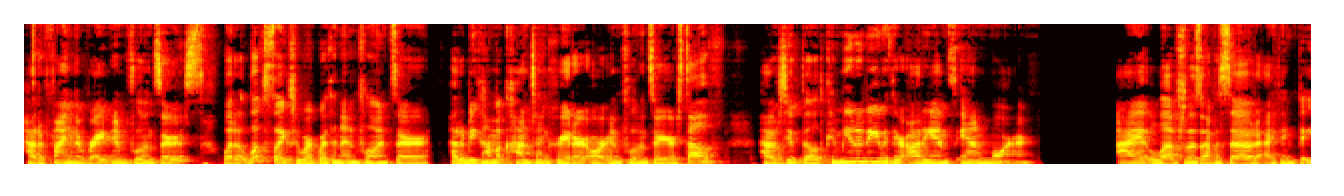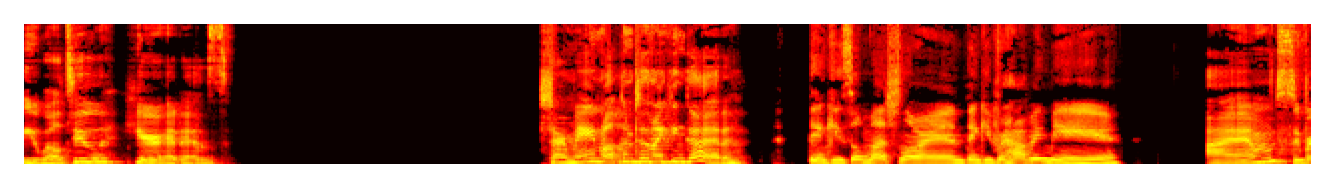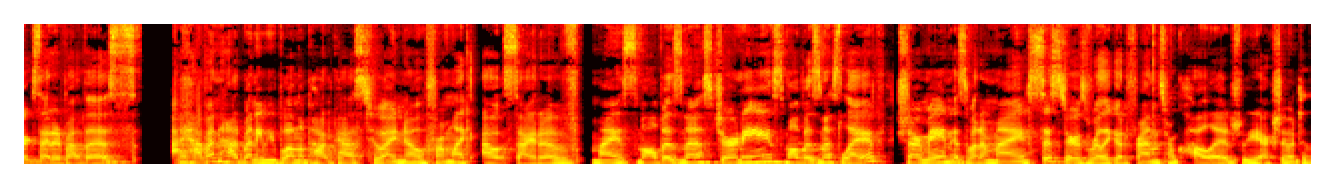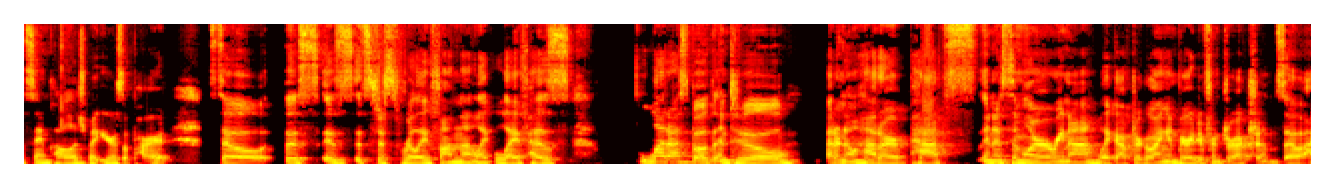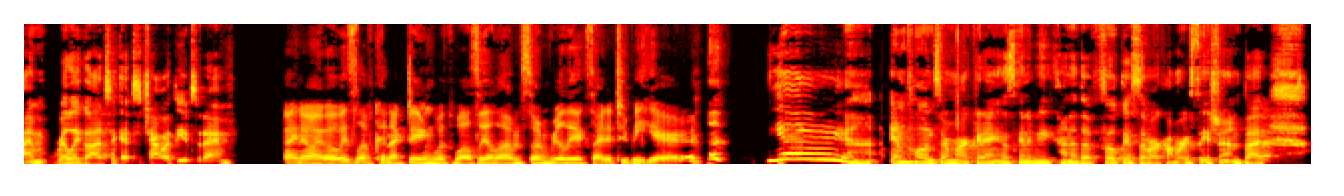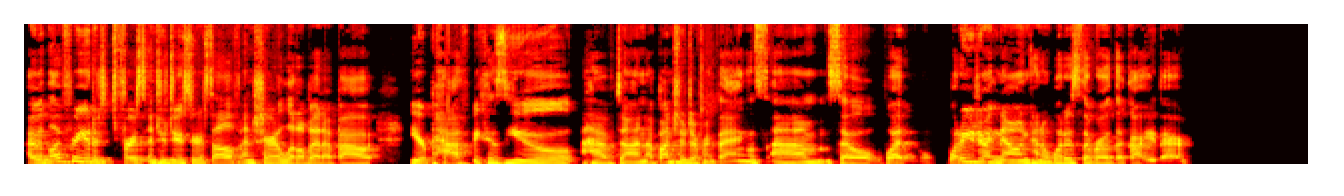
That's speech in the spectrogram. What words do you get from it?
how to find the right influencers, what it looks like to work with an influencer, how to become a content creator or influencer yourself, how to build community with your audience, and more. I loved this episode. I think that you will too. Here it is. Charmaine, welcome to Making Good. Thank you so much, Lauren. Thank you for having me. I'm super excited about this. I haven't had many people on the podcast who I know from like outside of my small business journey, small business life. Charmaine is one of my sister's really good friends from college. We actually went to the same college, but years apart. So this is, it's just really fun that like life has led us both into, I don't know, had our paths in a similar arena, like after going in very different directions. So I'm really glad to get to chat with you today. I know. I always love connecting with Wellesley alums, so I'm really excited to be here. Yay! Influencer marketing is going to be kind of the focus of our conversation. But I would love for you to first introduce yourself and share a little bit about your path because you have done a bunch of different things. Um, so what what are you doing now, and kind of what is the road that got you there?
